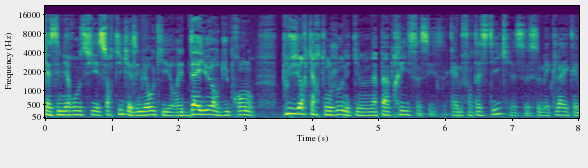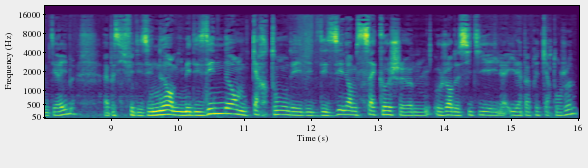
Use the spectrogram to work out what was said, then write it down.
Casemiro aussi est sorti. Casemiro qui aurait d'ailleurs dû prendre plusieurs cartons jaunes et qui n'en a pas pris, ça c'est quand même fantastique. Ce, mec-là est quand même terrible euh, parce qu'il fait des énormes, il met des énormes cartons, des, énormes sacoches euh, au joueur de City et il a, a pas pris de carton jaune.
